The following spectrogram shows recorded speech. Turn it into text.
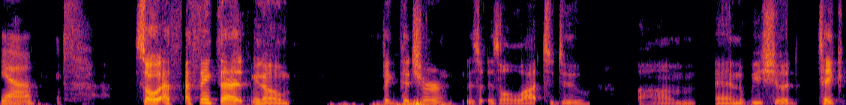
yeah so I, I think that you know big picture is, is a lot to do um, and we should take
